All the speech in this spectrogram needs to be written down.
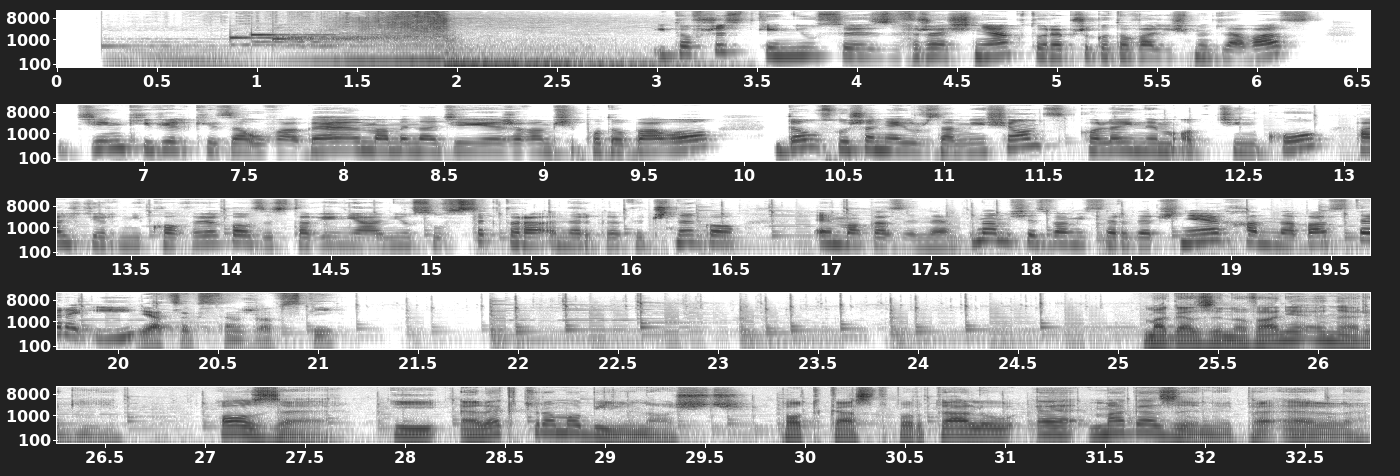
I to wszystkie newsy z września, które przygotowaliśmy dla Was. Dzięki wielkie za uwagę. Mamy nadzieję, że Wam się podobało. Do usłyszenia już za miesiąc w kolejnym odcinku październikowego zestawienia newsów z sektora energetycznego e-magazyny. Żegnamy się z Wami serdecznie. Hanna Baster i Jacek Stężowski. Magazynowanie energii, OZE i elektromobilność. Podcast portalu e-magazyny.pl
